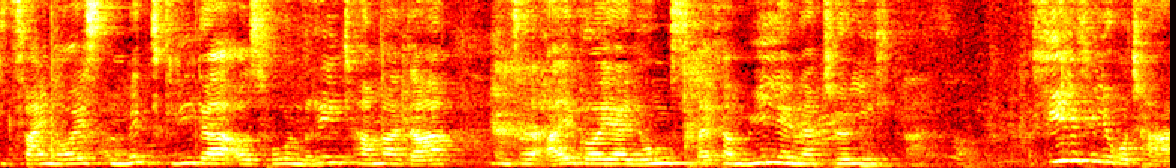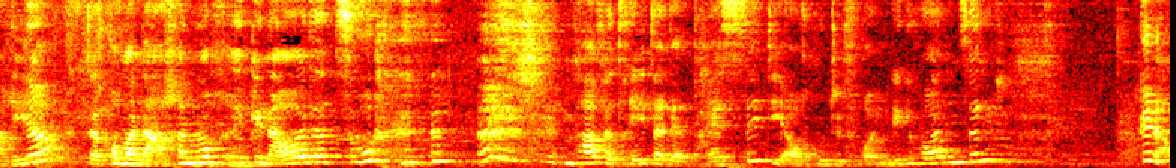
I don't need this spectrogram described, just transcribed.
die zwei neuesten Mitglieder aus Hohenried haben wir da, unsere Allgäuer Jungs, drei Familien natürlich, viele, viele Rotarier, da kommen wir nachher noch genauer dazu, ein paar Vertreter der Presse, die auch gute Freunde geworden sind. Genau,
